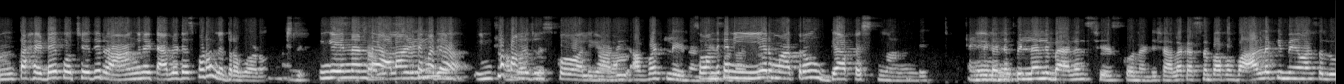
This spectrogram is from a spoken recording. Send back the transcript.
అంత హెడేక్ వచ్చేది రాగానే టాబ్లెట్ వేసుకోవడం నిద్రపోవడం. ఇంకేంటంటే అలా అంటే మరి ఇంట్లో పనులు. చూసుకోవాలి అవ్వట్లేదు సో అందుకని ఈ ఇయర్ మాత్రం గ్యాప్ ఇస్తున్నానండి ఎందుకంటే పిల్లల్ని బ్యాలెన్స్ చేసుకోవాలండి. చాలా కష్టం. పాపం వాళ్ళకి మేము అసలు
